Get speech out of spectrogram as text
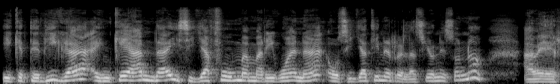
y que te diga en qué anda y si ya fuma marihuana o si ya tiene relaciones o no. A ver,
